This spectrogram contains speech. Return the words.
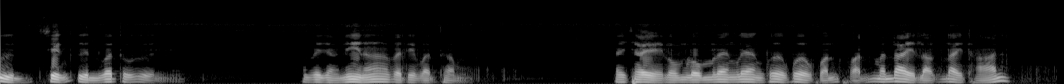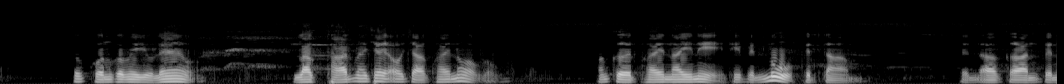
อื่น เสิ่งอื่นวัตถุอื่นมันเป็นอย่างนี้นะปฏิบัติธรรมไม่ใช่ลมลมแรงแรงเพ้อเพ้อฝันฝันมันได้หลักได้ฐาน ทุกคนก็มีอยู่แล้ว หลักฐานไม่ใช่เอาจากภายนอกหรอกมันเกิดภายในนี่ที่เป็นรูปเป็นตาม เป็นอาการเป็น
